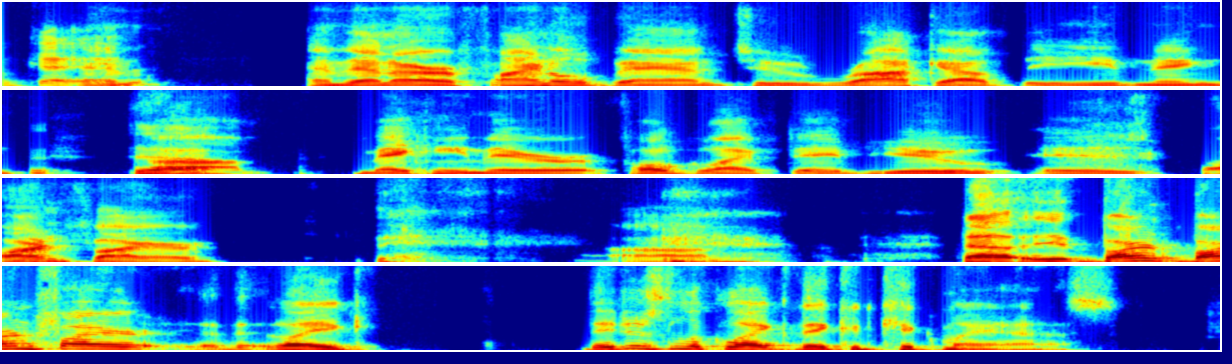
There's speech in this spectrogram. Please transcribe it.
Okay. And and then our final band to rock out the evening, yeah. Um, making their folk life debut is Barnfire. Um, now Barn Barnfire, like they just look like they could kick my ass.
